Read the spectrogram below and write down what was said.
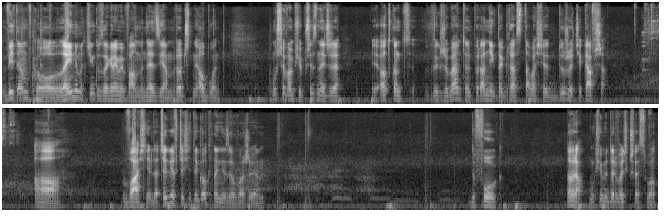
Witam w kolejnym odcinku Zagrajmy w Amnezja Mroczny Obłęd. Muszę wam się przyznać, że odkąd wygrzebałem ten poradnik, ta gra stała się dużo ciekawsza. A, właśnie, dlaczego ja wcześniej tego okna nie zauważyłem? The fuck? Dobra, musimy dorwać krzesło.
